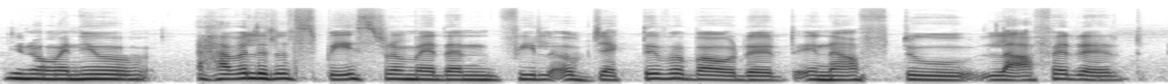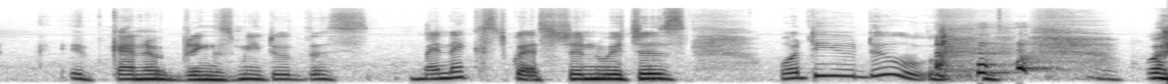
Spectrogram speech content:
you know when you have a little space from it and feel objective about it enough to laugh at it. It kind of brings me to this my next question, which is, what do you do? Well,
